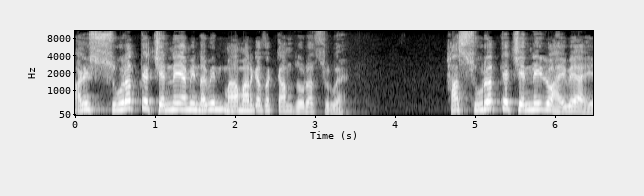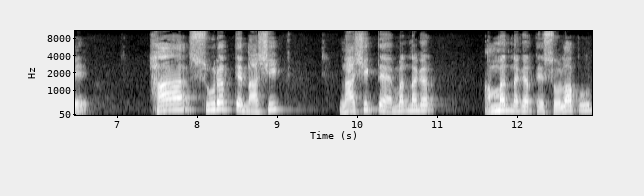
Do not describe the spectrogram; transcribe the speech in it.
आणि सुरत ते चेन्नई आम्ही नवीन महामार्गाचं काम जोरात सुरू आहे. हा सुरत ते चेन्नई जो हायवे आहे हा सुरत ते नाशिक नाशिक ते अहमदनगर अहमदनगर ते सोलापूर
